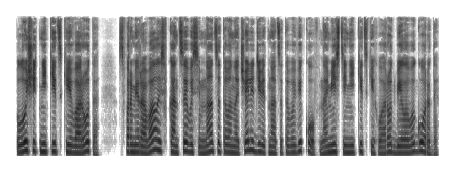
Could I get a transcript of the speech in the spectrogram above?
Площадь Никитские ворота сформировалась в конце XVIII – начале XIX веков на месте Никитских ворот Белого города.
